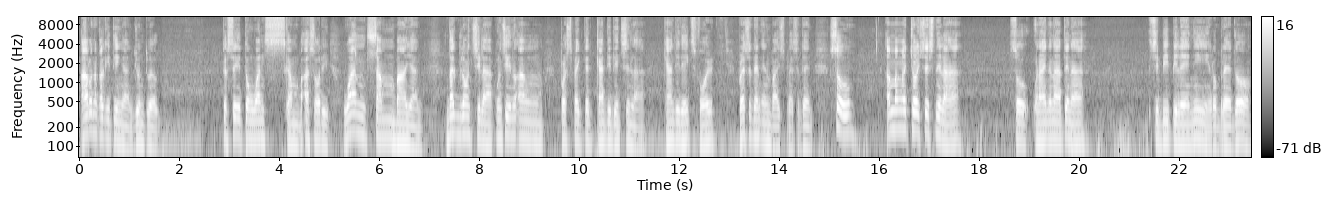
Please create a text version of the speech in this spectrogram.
araw ng kagitingan, June 12 Kasi itong One Samba, ah sorry, One Sambayan Nag-launch sila kung sino ang prospected candidates nila, candidates for President and Vice President. So, ang mga choices nila, so, unahin na natin ha, si BP Lenny Robredo,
